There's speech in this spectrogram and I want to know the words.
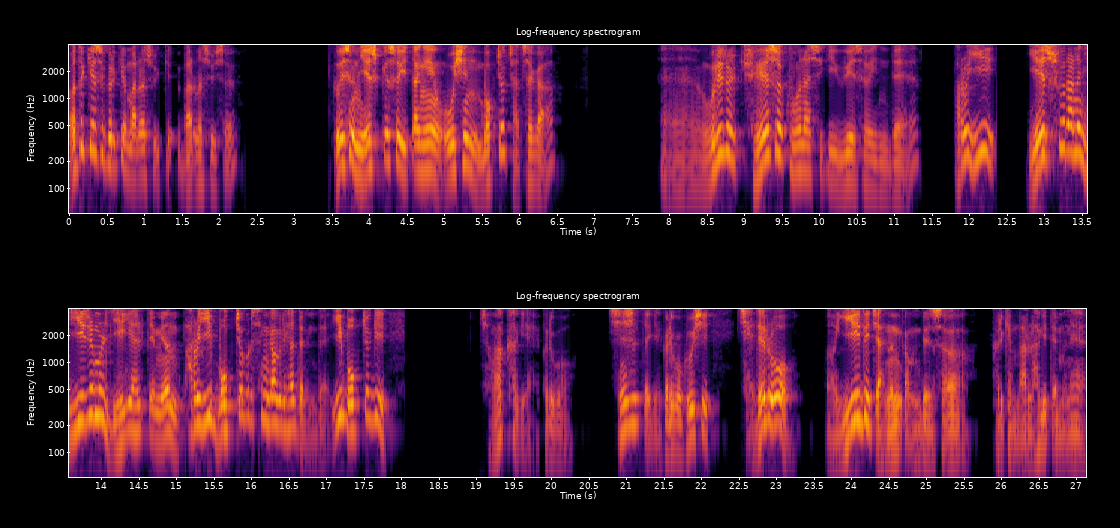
어떻게 해서 그렇게 말할 수, 있게, 말할 수 있어요? 그것은 예수께서 이 땅에 오신 목적 자체가 우리를 죄에서 구원하시기 위해서인데 바로 이 예수라는 이름을 얘기할 때면 바로 이 목적을 생각을 해야 되는데 이 목적이 정확하게 그리고 진실되게 그리고 그것이 제대로 어, 이해되지 않는 가운데서 그렇게 말을 하기 때문에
